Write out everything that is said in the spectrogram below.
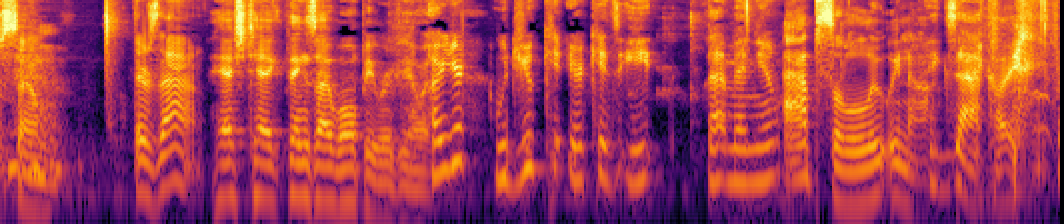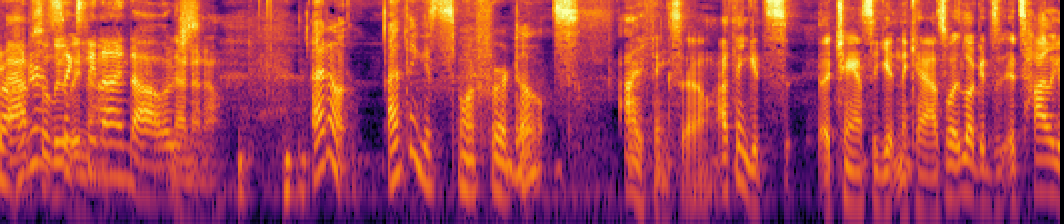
so there's that. Hashtag things I won't be reviewing. Are your would you ki- your kids eat that menu? Absolutely not. Exactly. For Absolutely $169. not. No, no, no. I don't. I think it's more for adults. I think so. I think it's a chance to get in the castle. Look, it's it's highly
